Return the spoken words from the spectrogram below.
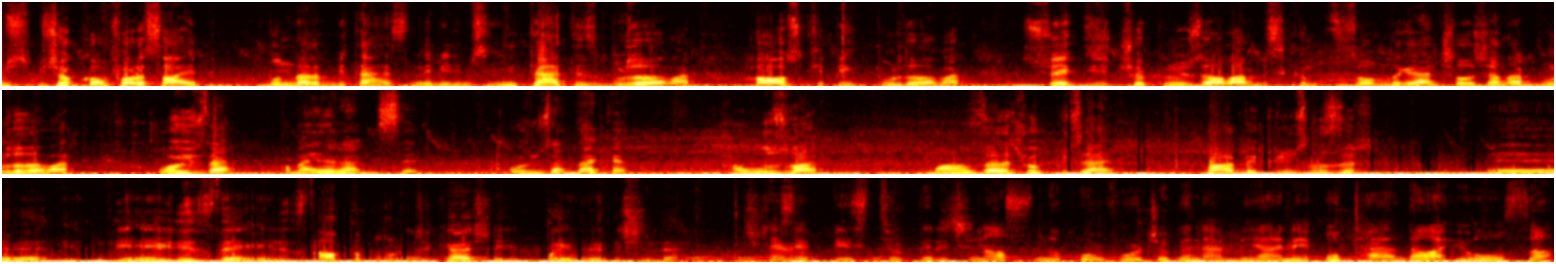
bir- birçok konfora sahip. Bunların bir tanesi ne bileyim internetiniz burada da var. Housekeeping burada da var. Sürekli çöpünüzü alan bir sıkıntınız olduğunda gelen çalışanlar burada da var. O yüzden ama en önemlisi o yüzden derken havuz var. Manzara çok güzel. Barbekünüz hazır. E, bir evinizde elinizin altında bulunacak her şey bu evlerin içinde. Açıkçası. Evet, biz Türkler için aslında konfor çok önemli. Yani otel dahi olsa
